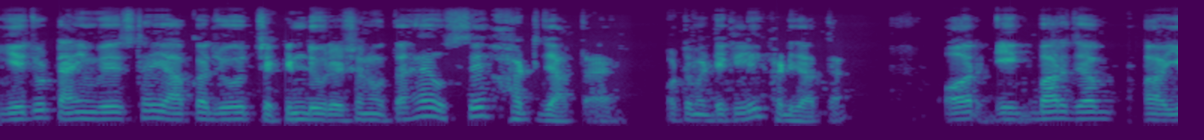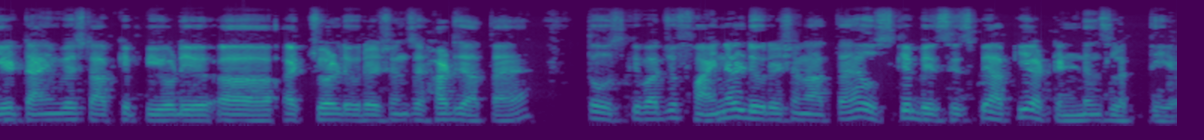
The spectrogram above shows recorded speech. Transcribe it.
ये जो टाइम वेस्ट है, ये आपका जो चेक इन ड्यूरेशन होता है, उससे हट जाता है। ऑटोमेटिकली हट जाता है। और एक बार जब ये टाइम वेस्ट आपके पीओ एक्चुअल ड्यूरेशन से हट जाता है तो उसके बाद जो फाइनल ड्यूरेशन आता है, उसके बेसिस पे आपकी अटेंडेंस लगती है।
